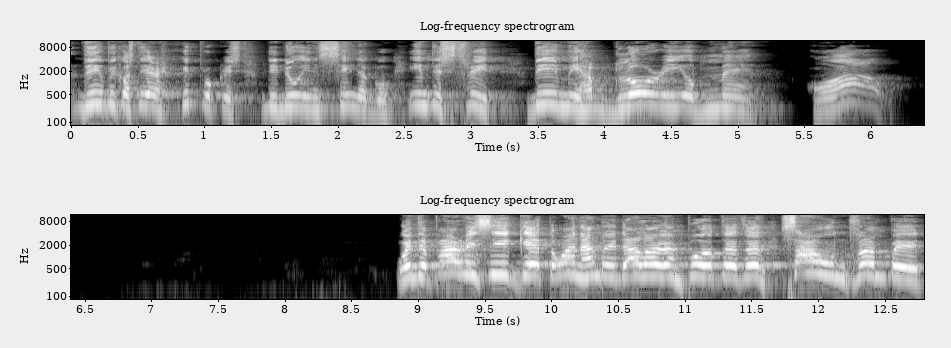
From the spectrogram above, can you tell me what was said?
they, because they are hypocrites, they do in synagogue, in the street, they may have glory of men. Wow. When the Pharisee get $100 and put a sound trumpet,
